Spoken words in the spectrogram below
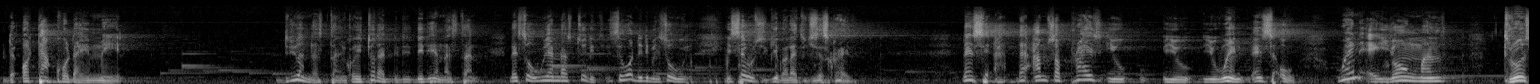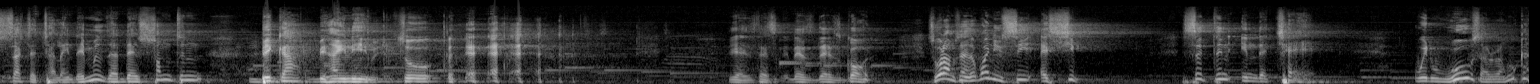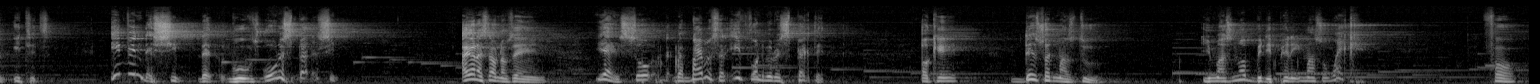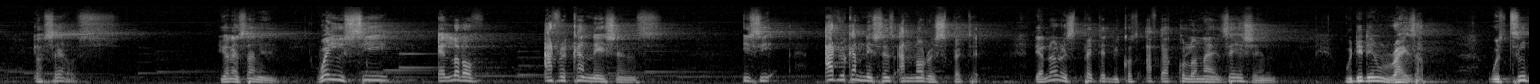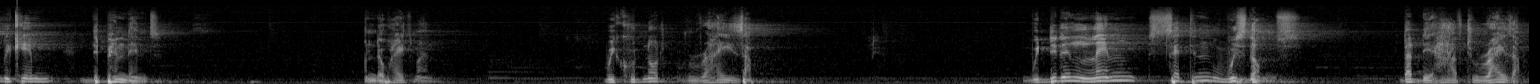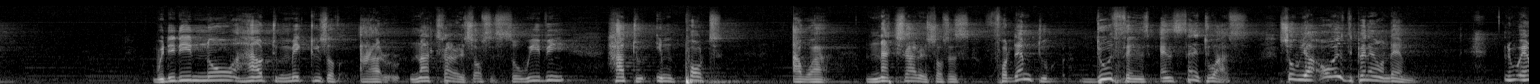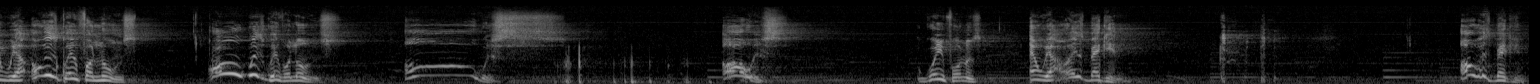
the altar call that he made? Did you understand? Because he thought that they didn't understand. Said, we understood it. He said, what did he mean? So we, he said we should give our life to Jesus Christ. Then ah, I'm surprised you you you went. Then say, oh, when a young man throws such a challenge, that means that there's something bigger behind him. So yes, there's, there's there's God. So what I'm saying is when you see a sheep sitting in the chair with wolves around, who can eat it? Even the sheep, the wolves will respect the sheep. I understand what I'm saying. Yeah, so the Bible said if you want to be respected, okay, this is what you must do. You must not be dependent, you must work for yourselves. You understand me? When you see a lot of African nations, you see, African nations are not respected. They are not respected because after colonization, we didn't rise up. We still became dependent on the white man. We could not rise up. We didn't learn certain wisdoms that they have to rise up. We didn't know how to make use of our natural resources. So we even had to import our natural resources for them to do things and send it to us. So we are always dependent on them. And when we are always going for loans, always going for loans, always, always going for loans, and we are always begging, always begging,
